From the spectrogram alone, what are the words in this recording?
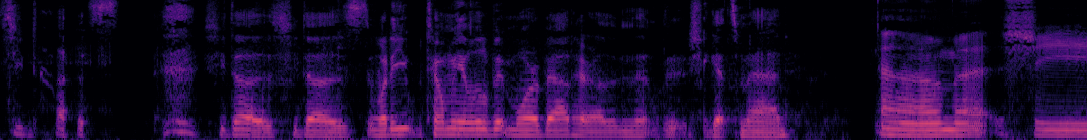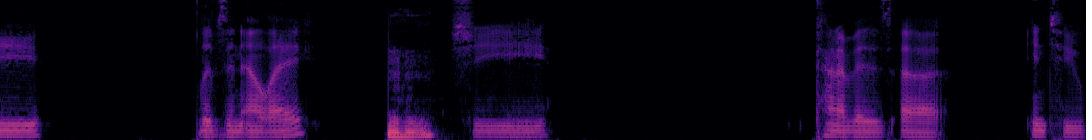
she does. She does. She does. What do you tell me a little bit more about her other than that she gets mad? Um, she lives in L.A. hmm She kind of is uh into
